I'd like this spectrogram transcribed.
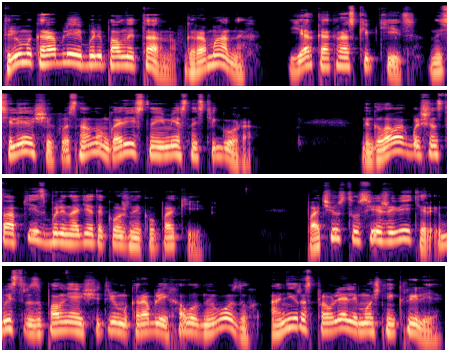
Трюмы кораблей были полны тарнов, громадных, ярко окраски птиц, населяющих в основном гористые местности гора. На головах большинства птиц были надеты кожаные колпаки. Почувствовав свежий ветер и быстро заполняющий трюмы кораблей холодный воздух, они расправляли мощные крылья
